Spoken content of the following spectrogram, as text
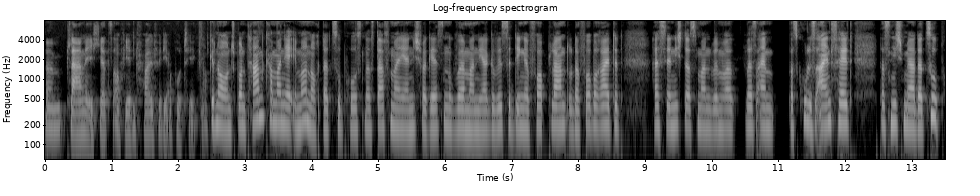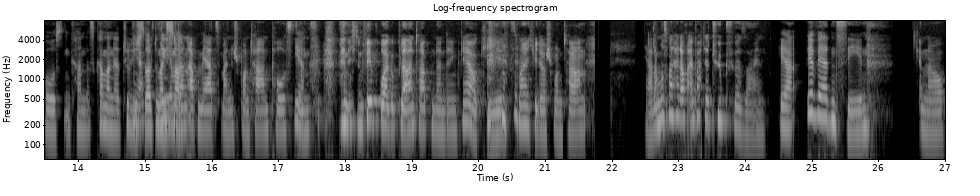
ähm, plane ich jetzt auf jeden Fall für die Apotheke. Genau, und spontan kann man ja immer noch dazu posten. Das darf man ja nicht vergessen, nur weil man ja gewisse Dinge vorplant oder vorbereitet, heißt ja nicht, dass man, wenn was einem was Cooles einfällt, das nicht mehr dazu posten kann. Das kann man natürlich, ja, sollte man immer. Du dann ab März meine spontanen Postings, ja. wenn ich den Februar geplant habe und dann denke, ja okay, das mache ich wieder spontan. Ja, da muss man halt auch einfach der Typ für sein. Ja, wir werden sehen. Genau.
